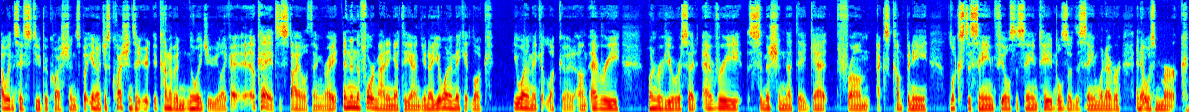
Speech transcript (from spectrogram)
I wouldn't say stupid questions, but, you know, just questions that it kind of annoyed you. You're like, okay, it's a style thing, right? And then the formatting at the end, you know, you want to make it look you want to make it look good. Um, every one reviewer said every submission that they get from X company looks the same, feels the same, tables are the same, whatever. And it was Merck.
